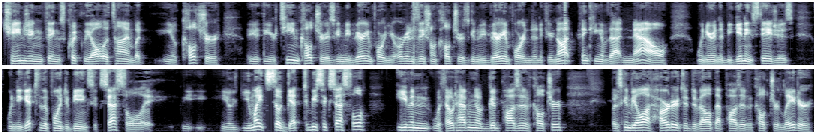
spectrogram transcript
changing things quickly all the time, but you know, culture, your team culture is going to be very important. Your organizational culture is going to be very important. And if you're not thinking of that now, when you're in the beginning stages, when you get to the point of being successful, you know, you might still get to be successful even without having a good positive culture, but it's going to be a lot harder to develop that positive culture later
